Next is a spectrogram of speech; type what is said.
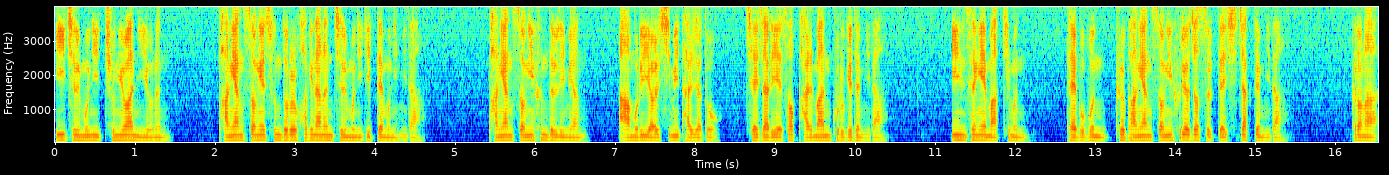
이 질문이 중요한 이유는 방향성의 순도를 확인하는 질문이기 때문입니다. 방향성이 흔들리면 아무리 열심히 달려도 제자리에서 발만 구르게 됩니다. 인생의 막힘은 대부분 그 방향성이 흐려졌을 때 시작됩니다. 그러나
